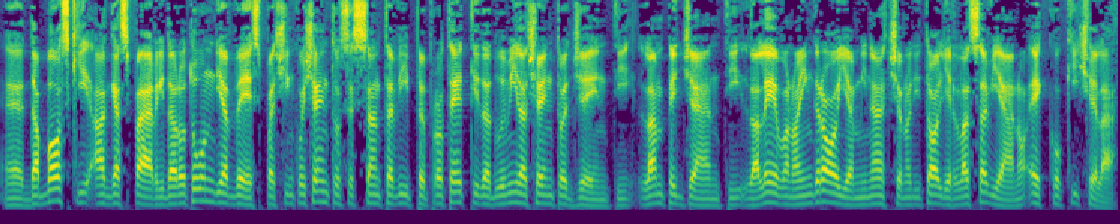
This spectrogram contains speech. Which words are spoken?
Eh, da Boschi a Gasparri, da Rotondi a Vespa, 560 VIP protetti da 2100 agenti, lampeggianti, la levano a Ingroia, minacciano di togliere la Saviano, ecco chi ce l'ha.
